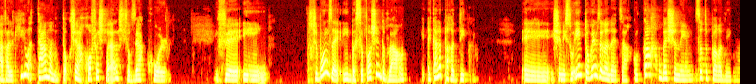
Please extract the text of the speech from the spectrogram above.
אבל כאילו הטעם המתוק של החופש היה שווה הכל. ותחשבו על זה, היא בסופו של דבר הייתה לה פרדיגמה. אה, שנישואים טובים זה לנצח, כל כך הרבה שנים, זאת הפרדיגמה.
